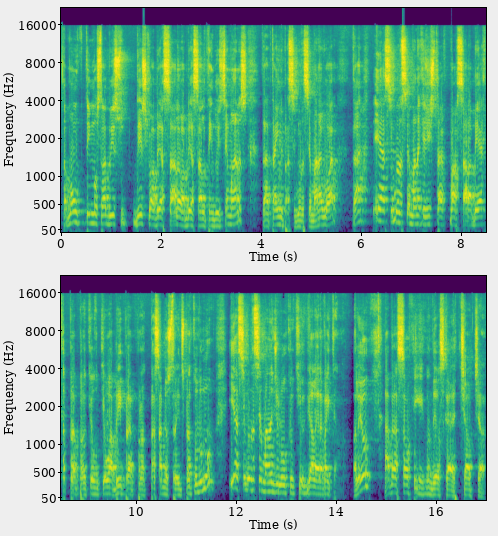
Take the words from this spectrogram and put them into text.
tá bom? Tenho mostrado isso desde que eu abri a sala. Eu abri a sala tem duas semanas, tá, tá indo para a segunda semana agora. Tá? É a segunda semana que a gente está com a sala aberta pra, pra que, eu, que eu abri para passar meus trades para todo mundo e é a segunda semana de lucro que a galera vai tendo. Valeu? Abração, fiquem com Deus, cara. Tchau, tchau.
